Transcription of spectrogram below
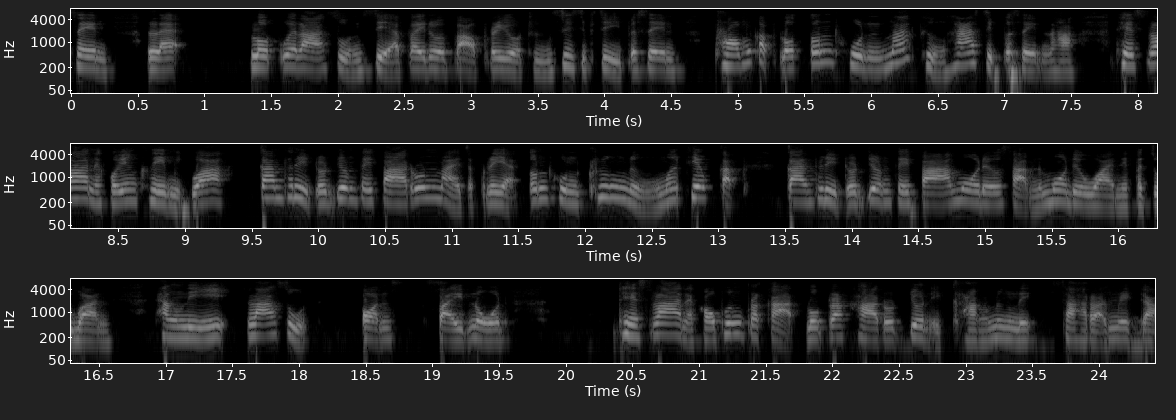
30%และลดเวลาสูญเสียไปโดยเปล่าประโยชน์ถึง 44%พร้อมกับลดต้นทุนมากถึง 50%นะคะเทสลาเนี่ยเขายังเคลมอีกว่าการผลิตรถยนต์ไฟฟ้ารุ่นใหม่จะประหยัดต้นทุนครึ่งหนึ่งเมื่อเทียบกับการผลิตรถยนต์ไฟฟ้าโมเดล 3 และโมเดล Y ในปัจจุบันทางนี้ล่าสุด on side note เทสลาเนี่ยเขาเพิ่งประกาศลดราคารถยนต์อีกครั้งหนึ่งในสหรัฐอเมริกา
